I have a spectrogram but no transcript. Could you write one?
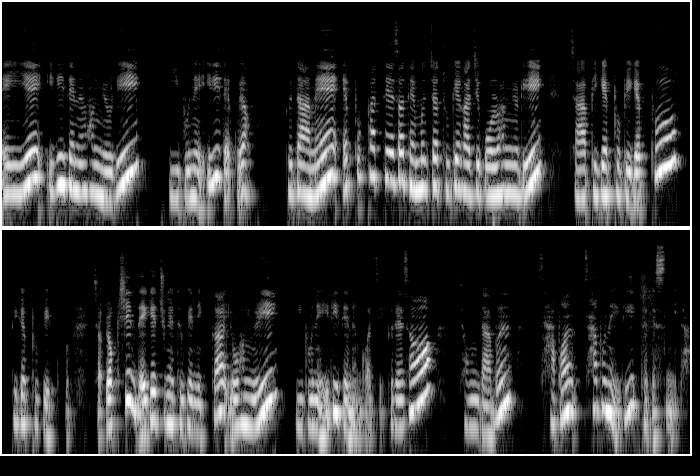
A의 1이 되는 확률이 2분의 1이 되고요. 그 다음에 F 파트에서 대문자 두 개 가지고 올 확률이 자, 빅F, 빅F, 빅F, 빅F. 자, 역시 네 개 중에 두 개니까 요 확률이 2분의 1이 되는 거지. 그래서 정답은 4번 4분의 1이 되겠습니다.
